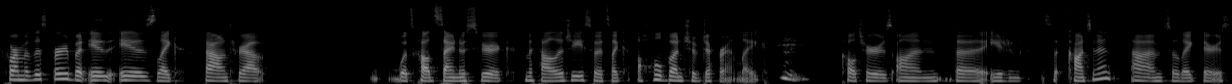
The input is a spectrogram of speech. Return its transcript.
form of this bird, but it is like found throughout what's called sinospheric mythology. So it's like a whole bunch of different like Hmm. cultures on the Asian continent. Um, so like there's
